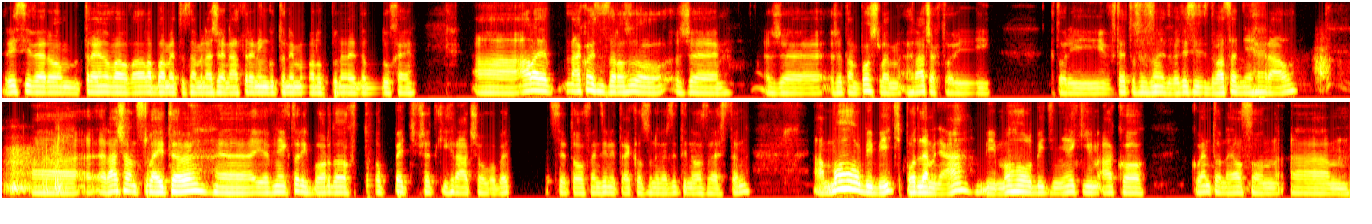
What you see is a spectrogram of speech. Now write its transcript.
receiverom, trénoval v Alabame, to znamená, že aj na tréningu to nemalo úplne jednoduché. A, ale nakoniec som sa rozhodol, že že, že tam pošlem hráča, ktorý, ktorý v tejto sezóne 2020 nehral. A Rashan Slater eh, je v niektorých bordoch top 5 všetkých hráčov vôbec. Je to ofenzívny tackle z Univerzity Northwestern. A mohol by byť, podľa mňa, by mohol byť niekým ako Quentin Nelson um,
